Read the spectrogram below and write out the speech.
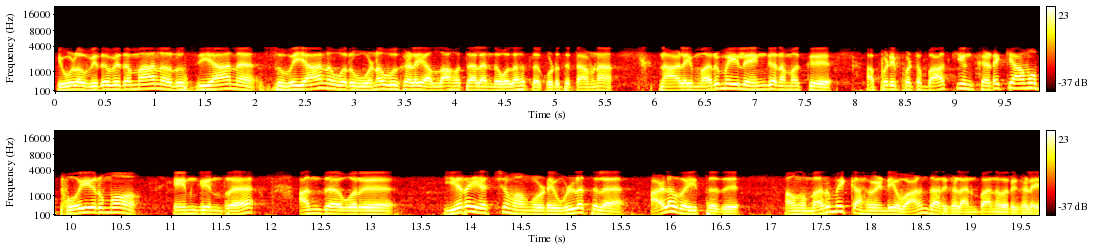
இவ்வளவு விதவிதமான ருசியான சுவையான ஒரு உணவுகளை அல்லாஹால இந்த உலகத்தில் கொடுத்துட்டாம்னா நாளை மறுமையில் எங்கே நமக்கு அப்படிப்பட்ட பாக்கியம் கிடைக்காம போயிருமோ என்கின்ற அந்த ஒரு இரையச்சம் அவங்களுடைய உள்ளத்தில் அள வைத்தது. அவங்க மறுமைக்காக வேண்டிய வாழ்ந்தார்கள் அன்பானவர்களே.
